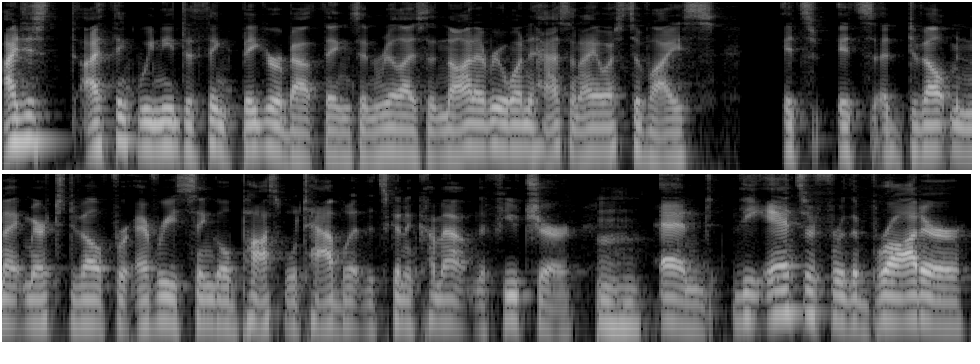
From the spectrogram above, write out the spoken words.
i just i think we need to think bigger about things and realize that not everyone has an ios device it's it's a development nightmare to develop for every single possible tablet that's going to come out in the future hmm and the answer for the broader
